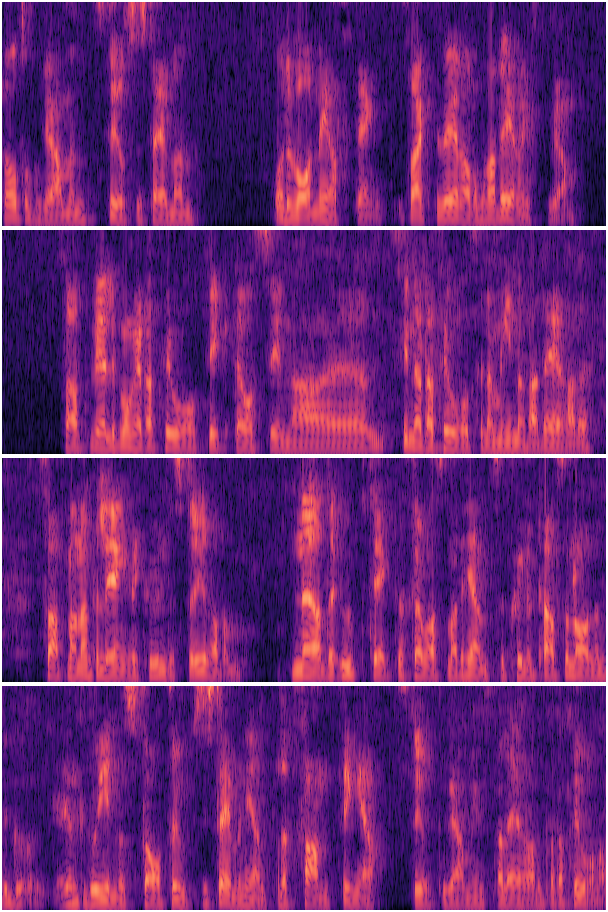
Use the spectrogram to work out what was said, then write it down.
datorprogrammen, styrsystemen och det var nedstängt så aktiverade de raderingsprogram. Så att väldigt många datorer fick då sina, eh, sina datorer, sina minnen raderade. Så att man inte längre kunde styra dem. När det upptäcktes då vad som hade hänt så kunde personalen inte gå, inte gå in och starta upp systemen igen för det fanns inga styrprogram installerade på datorerna.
